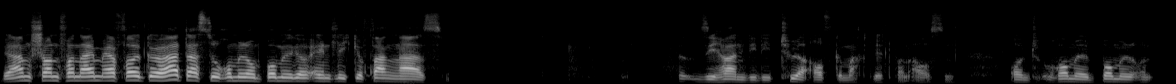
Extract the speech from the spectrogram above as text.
Wir haben schon von deinem Erfolg gehört, dass du Rummel und Bummel ge endlich gefangen hast. Sie hören, wie die Tür aufgemacht wird von außen. Und Rummel, Bummel und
